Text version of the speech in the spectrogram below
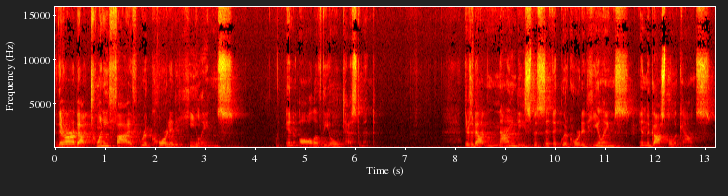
There are about 25 recorded healings in all of the Old Testament. There's about 90 specific recorded healings in the gospel accounts,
